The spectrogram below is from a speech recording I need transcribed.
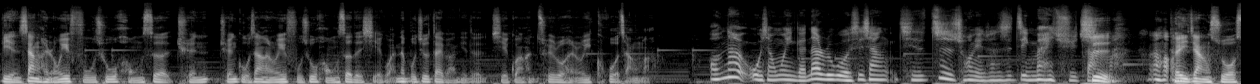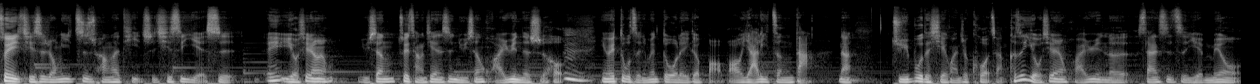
脸上很容易浮出红色，颧颧骨上很容易浮出红色的血管，那不就代表你的血管很脆弱，很容易扩张吗？哦，那我想问一个，那如果是像其实痔疮也算是静脉曲张吗？是，可以这样说。所以其实容易痔疮的体质，其实也是，哎，有些人女生最常见的是女生怀孕的时候，嗯，因为肚子里面多了一个宝宝，压力增大，那局部的血管就扩张。可是有些人怀孕了三四次也没有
